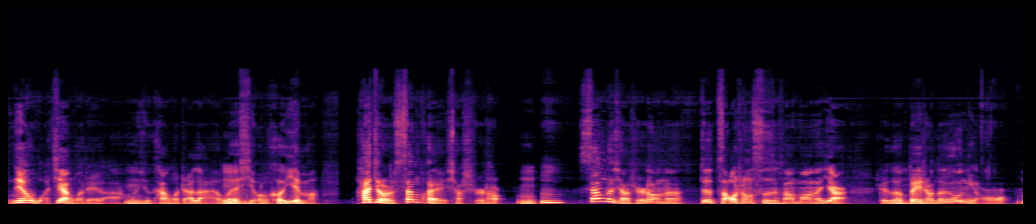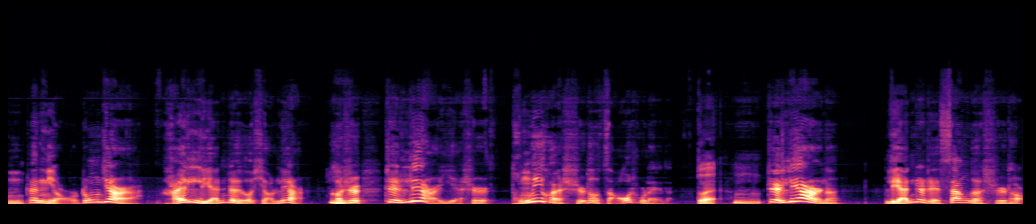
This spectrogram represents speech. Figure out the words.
因为我见过这个啊，我去嗯看过展览，我也嗯喜欢刻印嘛。它就是三块小石头，嗯。嗯。三个小石头呢，就凿成四四方方的样儿，这个嗯。背上都有钮儿，嗯。这钮儿中间啊还连着有小链儿，可嗯。是这链儿也是同一块石头凿出来的。对，嗯。这链儿呢，连着这三个石头，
